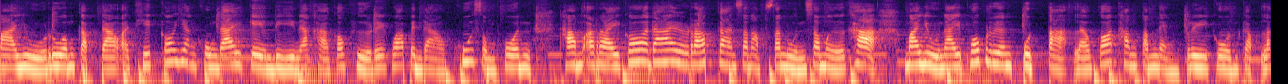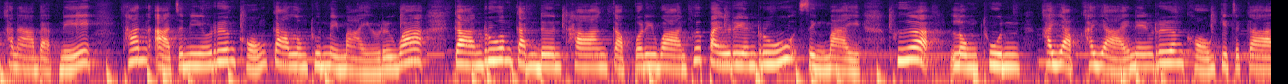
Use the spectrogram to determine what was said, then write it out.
มาอยู่รวมกับดาวอาทิตย์ก็ยังคงได้เกณฑ์ดีนะคะ ก็คือเรียกว่าเป็นดาวคู่สมพลทำอะไรก็ได้รับการสนับสนุนเสมอค่ะ มาอยู่ในภพเรือนปุตตะ แล้วก็ทำตำแหน่งตรีโกณกับลัคนาแบบนี้ ท่านอาจจะมีเรื่องของการลงทุนใหม่ๆ หรือว่าการร่วมกันเดินทางกับบริวารเพื่อไปเรียนรู้สิ่งใหม่ เพื่อลงทุนขยับขยายในเรื่องของกิจการ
